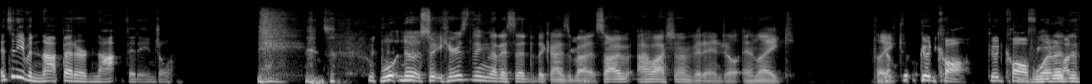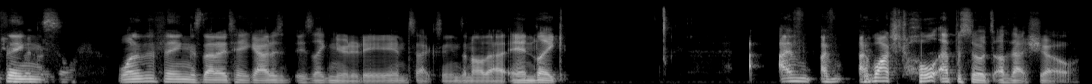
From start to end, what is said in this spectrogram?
It's an even not better not fit VidAngel. well, no. So here's the thing that I said to the guys about it. So I I watched it on VidAngel, and like, like good- good call. Good call. For One of the things-. One of the things that I take out is is like nudity and sex scenes and all that, and like. I've I've I've watched whole episodes of that show,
